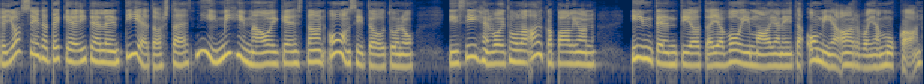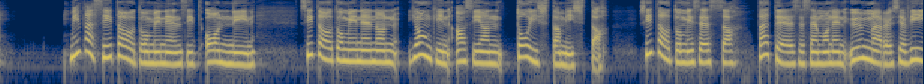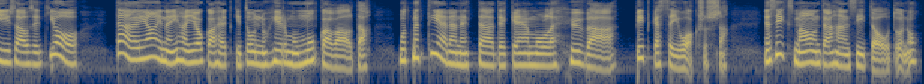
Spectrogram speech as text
Ja jos siitä tekee itselleen tietosta, että niin, mihin mä oikeastaan oon sitoutunut, niin siihen voi tulla aika paljon intentiota ja voimaa ja niitä omia arvoja mukaan. Mitä sitoutuminen sitten on, niin sitoutuminen on jonkin asian toistamista. Sitoutumisessa pätee se semmoinen ymmärrys ja viisaus, että joo, tämä ei aina ihan joka hetki tunnu hirmun mukavalta – mutta mä tiedän, että tämä tekee mulle hyvää pitkässä juoksussa. Ja siksi mä oon tähän sitoutunut.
